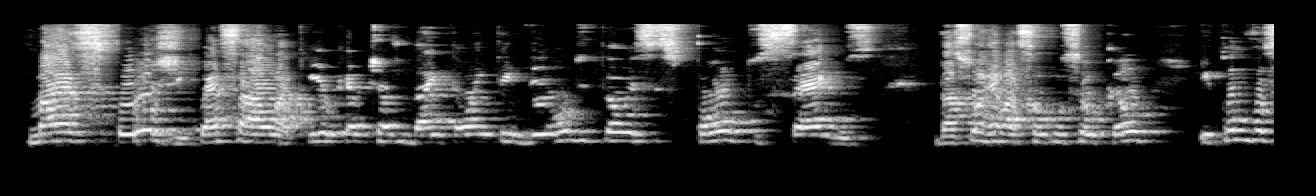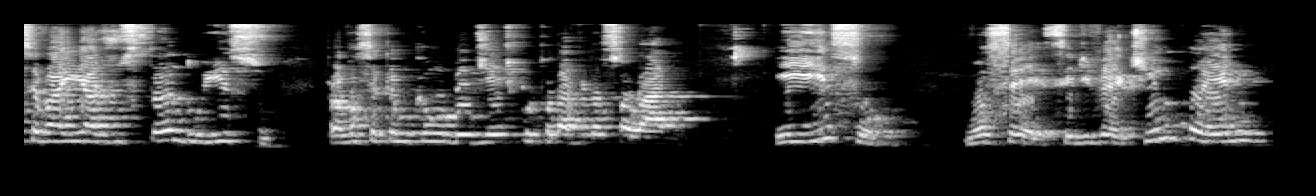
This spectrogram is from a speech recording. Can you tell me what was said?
Mas hoje, com essa aula aqui, eu quero te ajudar então a entender onde estão esses pontos cegos da sua relação com o seu cão e como você vai ajustando isso para você ter um cão obediente por toda a vida ao seu lado. E isso, você se divertindo com ele,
